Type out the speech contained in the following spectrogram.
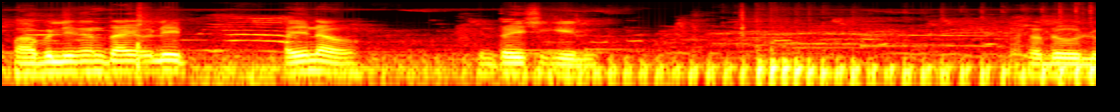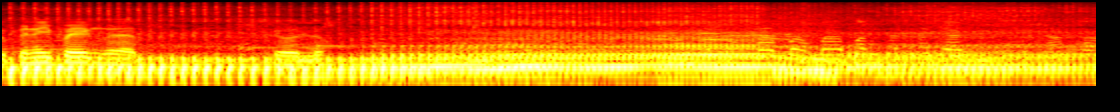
Pabili lang tayo ulit. Ayun na oh. Yung tricycle. Nasa dulo. Pinaypayan ko na. Dulo. Ka dyan. Naka.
